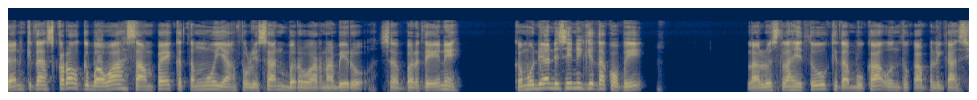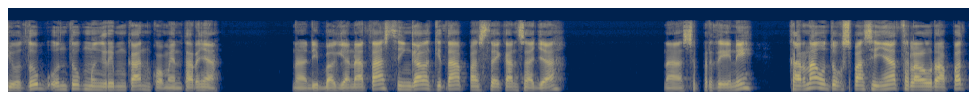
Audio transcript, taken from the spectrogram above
dan kita scroll ke bawah sampai ketemu yang tulisan berwarna biru seperti ini. Kemudian di sini kita copy Lalu setelah itu kita buka untuk aplikasi YouTube untuk mengirimkan komentarnya. Nah, di bagian atas tinggal kita pastikan saja. Nah, seperti ini. Karena untuk spasinya terlalu rapat,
